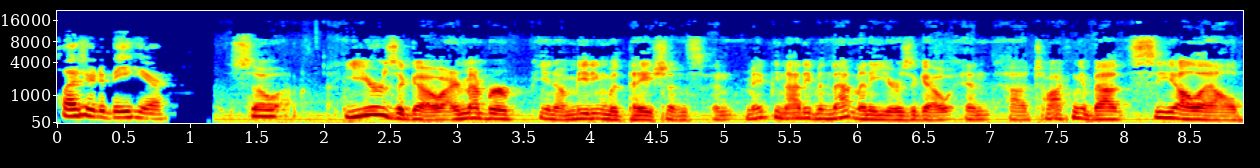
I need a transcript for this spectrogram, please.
Pleasure to be here. So, years ago, I remember, you know, meeting with patients, and maybe not even that many years ago, and uh, talking about CLL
